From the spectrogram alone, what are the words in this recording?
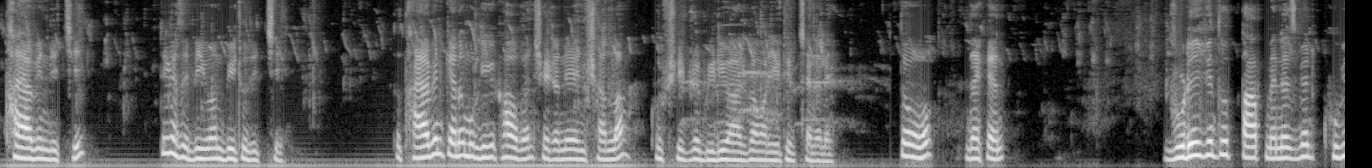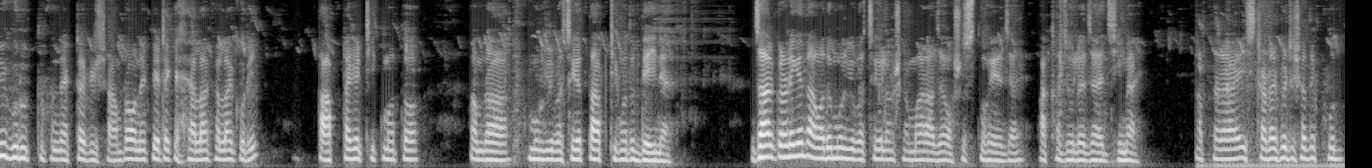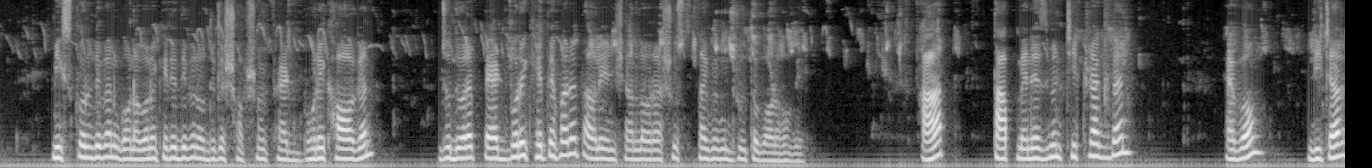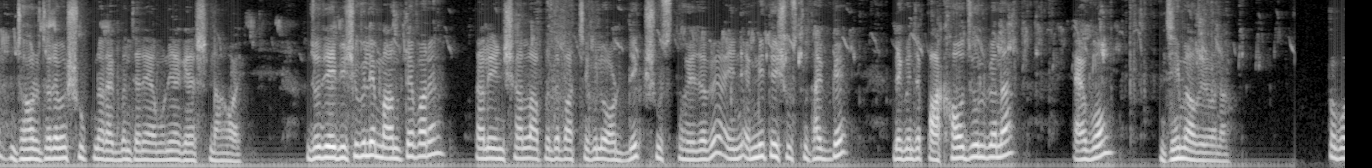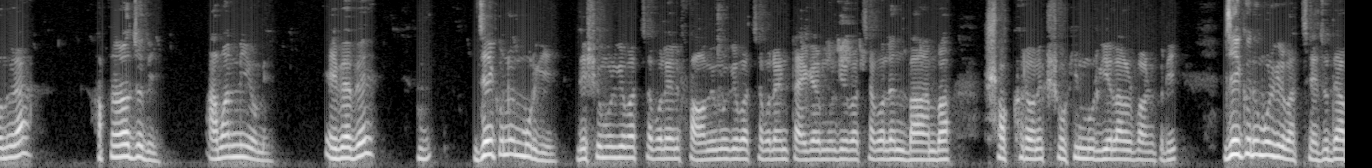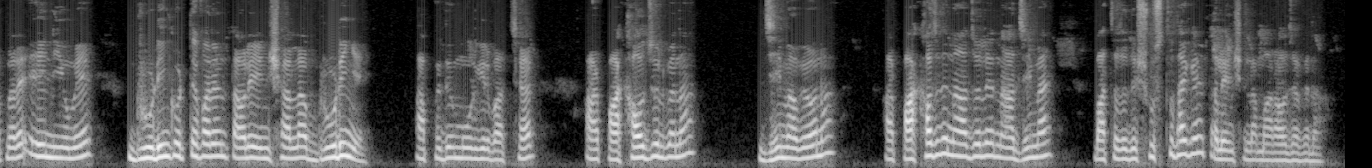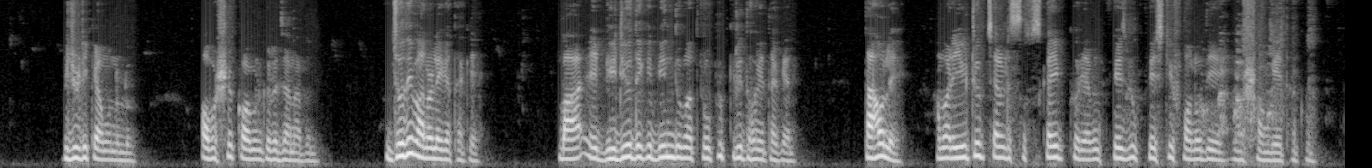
থায়াবিন দিচ্ছি, ঠিক আছে বি ওয়ান বি টু দিচ্ছি। তো থায়াবিন কেন মুরগিকে খাওয়াবেন সেটা নিয়ে ইনশাল্লাহ খুব শীঘ্র ভিডিও আসবে আমার ইউটিউব চ্যানেলে তো দেখেন ব্রুডিং কিন্তু তাপ ম্যানেজমেন্ট খুবই গুরুত্বপূর্ণ একটা বিষয়। আমরা অনেকে এটাকে হেলা ফেলা করি, তাপটাকে ঠিকমতো আমরা মুরগির বাচ্চাকে তাপ ঠিকমতো দেই না। যার কারণে কিন্তু আমাদের মুরগির বাচ্চাগুলো অনেক সময় মারা যায়, অসুস্থ হয়ে যায়, পাখা জ্বলে যায়, ঝিমায়। আপনারা স্টার্টার ফিটের সাথে খুদ মিক্স করে দেবেন, ঘন ঘন খেতে দেবেন, ওদেরকে সবসময় ফ্যাট ভরে খাওয়াবেন। যদি ওরা প্যাট ভরে খেতে পারে, তাহলে ইনশাল্লাহ ওরা সুস্থ থাকবে এবং দ্রুত বড় হবে। আর তাপ ম্যানেজমেন্ট ঠিক রাখবেন এবং লিটার ঝরঝর এবং শুকনো রাখবেন যেন অ্যামোনিয়া গ্যাস না হয়। যদি এই বিষয়গুলি মানতে পারেন, তাহলে ইনশাল্লাহ আপনাদের বাচ্চাগুলো অর্ধেক সুস্থ হয়ে যাবে। এমনিতেই সুস্থ থাকবে। দেখবেন যে পাখাও জ্বলবে না এবং ঝিমাবেও না। তো বন্ধুরা আপনারা যদি আমার নিয়মে এইভাবে যে কোনো মুরগি, দেশি মুরগির বাচ্চা বলেন, ফার্মি মুরগির বাচ্চা বলেন, টাইগার মুরগির বাচ্চা বলেন বা আমরা শখরে অনেক শৌখিন মুরগি লালন পালন করি যে কোনো মুরগির বাচ্চা যদি আপনারা এই নিয়মে ব্রুডিং করতে পারেন, তাহলে ইনশাল্লাহ ব্রুডিংয়ে আপনাদের মুরগির বাচ্চার আর পাখাও জ্বলবে না, ঝিমাবেও না, আর পাখা যদি না জ্বলে, না ঝিমায়, বাচ্চা যদি সুস্থ থাকে, তাহলে ইনশাল্লাহ মারাও যাবে না। ভিডিওটি কেমন হলো? অবশ্যই কমেন্ট করে জানাবেন। যদি ভালো লেগে থাকে বা এই ভিডিও দেখে বিন্দুমাত্র উপকৃত হয়ে থাকেন, তাহলে আমার ইউটিউব চ্যানেলটি সাবস্ক্রাইব করে এবং ফেসবুক পেজটি ফলো দিয়ে আমার সঙ্গেই থাকুন।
